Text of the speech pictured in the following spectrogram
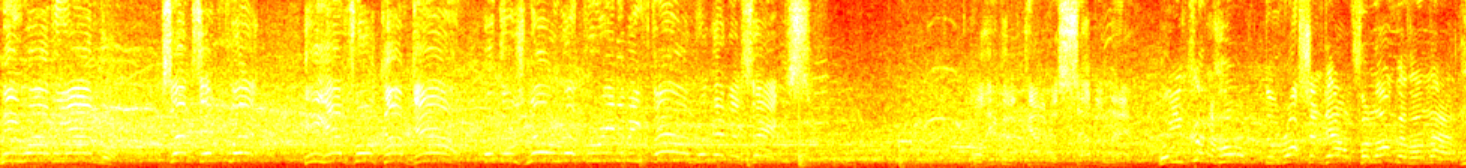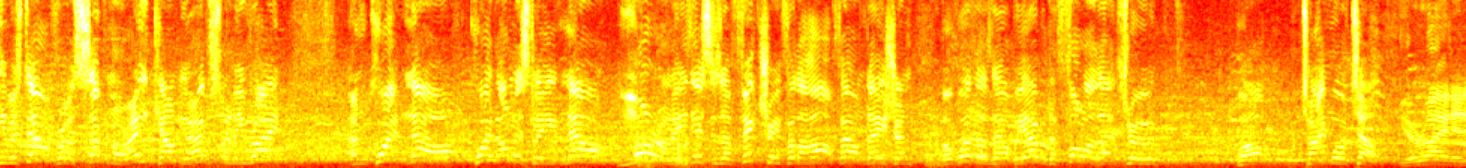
Meanwhile, the anvil angle. it flip. He has Volkoff down, but there's no referee to be found, for goodness sakes. Well, he could have counted a seven there. Well, you couldn't hold the Russian down for longer than that. He was down for a seven or eight count. You're absolutely right. And quite now, quite honestly, now, morally, this is a victory for the Hart Foundation, but whether they'll be able to follow that through, well, time will tell. You're right, it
